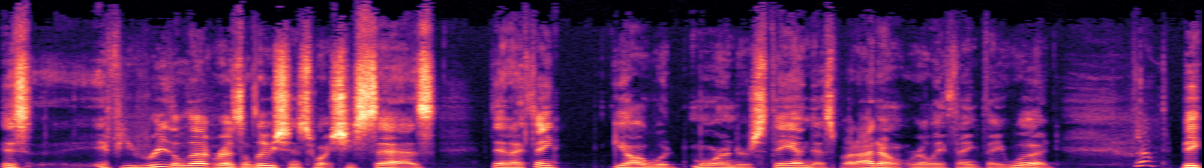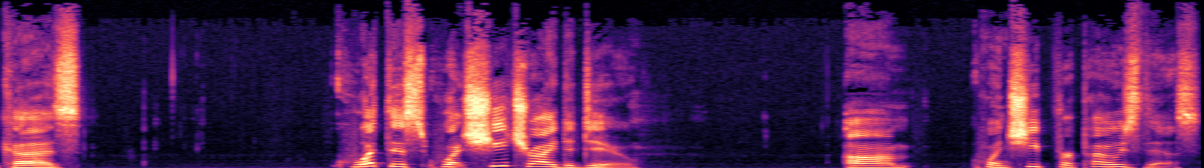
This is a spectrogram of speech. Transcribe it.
is if you read the resolution, it's what she says, then I think y'all would more understand this, but I don't really think they would. No. Because what this what she tried to do um, when she proposed this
